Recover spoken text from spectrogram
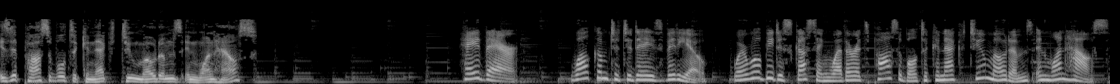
Is it possible to connect two modems in one house? Hey there! Welcome to today's video, where we'll be discussing whether it's possible to connect two modems in one house.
